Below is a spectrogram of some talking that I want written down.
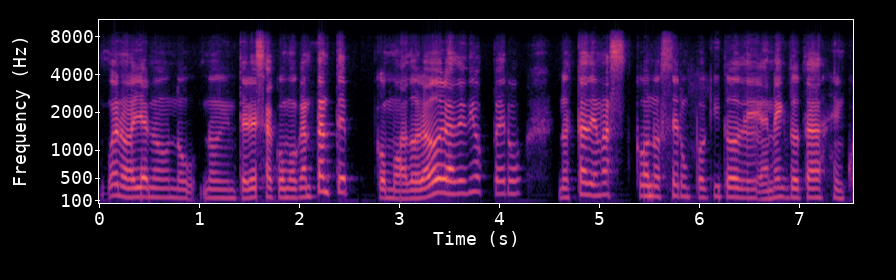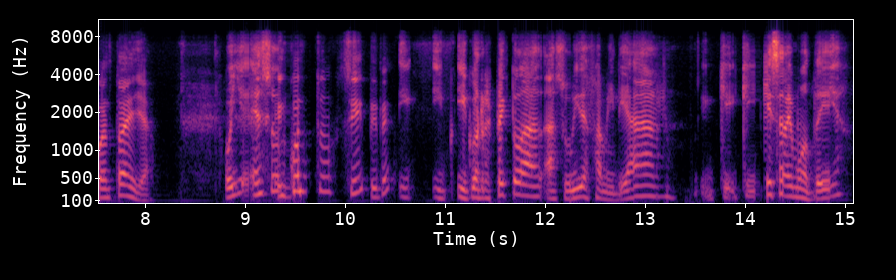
bueno, ella no, no, no interesa como cantante, como adoradora de Dios, pero no está de más conocer un poquito de anécdotas en cuanto a ella. Oye, eso. En cuanto, sí, Pipe. Y, y, y con respecto a, a, su vida familiar, ¿qué, ¿qué, qué, sabemos de ella?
